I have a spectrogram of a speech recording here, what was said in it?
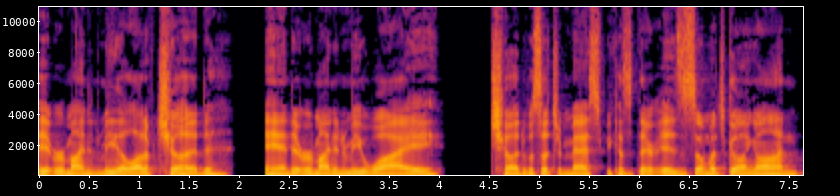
it reminded me a lot of Chud, and it reminded me why Chud was such a mess because there is so much going on.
